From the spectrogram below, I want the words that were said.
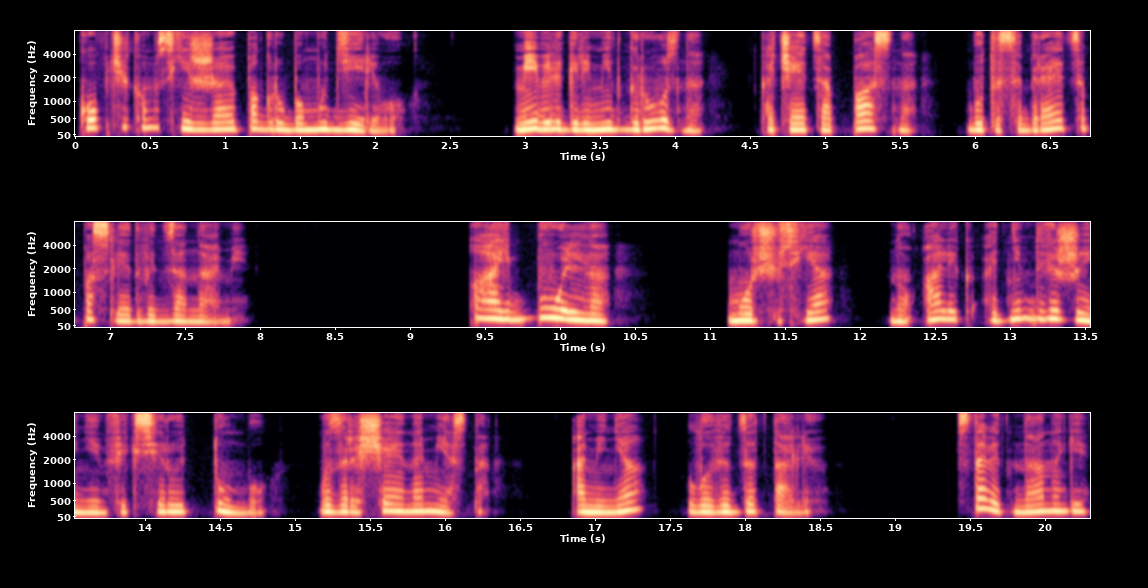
Копчиком съезжаю по грубому дереву. Мебель гремит грозно, качается опасно, будто собирается последовать за нами. «Ай, больно!» Морщусь я, но Алик одним движением фиксирует тумбу, возвращая на место — а меня ловит за талию. Ставит на ноги,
